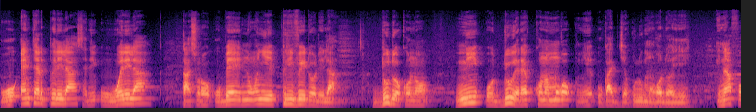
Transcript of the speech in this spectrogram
o n teriripela sadi u welela k'a sɔrɔ u bɛ ɲɔgɔn ye pirive dɔ de la du dɔ kɔnɔ ni o du yɛrɛ kɔnɔmɔgɔ tun ye u ka jɛkulu mɔgɔ dɔ ye i n'a fɔ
